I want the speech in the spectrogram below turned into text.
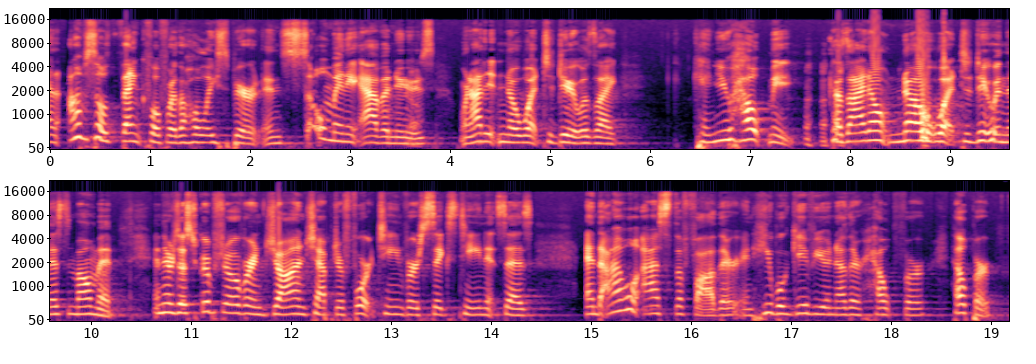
And I'm so thankful for the Holy Spirit in so many avenues. When I didn't know what to do, it was like, can you help me? Because I don't know what to do in this moment. And there's a scripture over in John chapter 14, verse 16. It says, And I will ask the Father, and he will give you another helper, helper,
